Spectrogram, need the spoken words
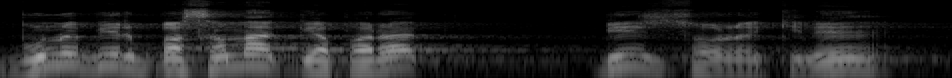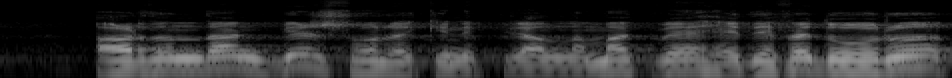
bunu bir basamak yaparak bir sonrakini ardından bir sonrakini planlamak ve hedefe doğru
